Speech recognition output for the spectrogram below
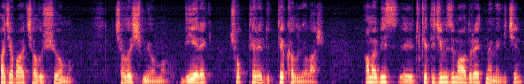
acaba çalışıyor mu çalışmıyor mu diyerek çok tereddütte kalıyorlar. Ama biz e, tüketicimizi mağdur etmemek için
